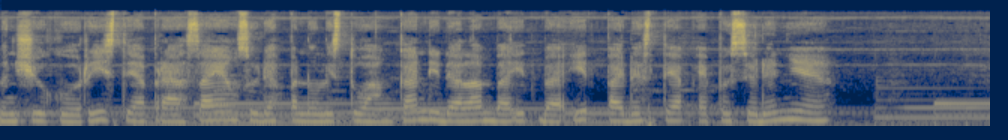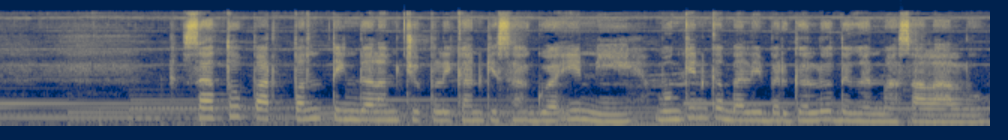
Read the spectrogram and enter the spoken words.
mensyukuri setiap rasa yang sudah penulis tuangkan di dalam bait-bait pada setiap episodenya. Satu part penting dalam cuplikan kisah gua ini mungkin kembali bergelut dengan masa lalu.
